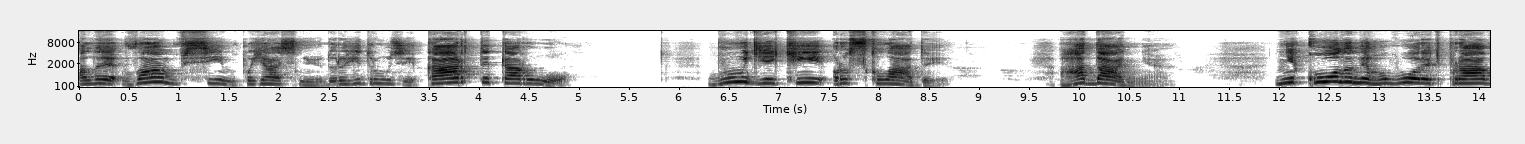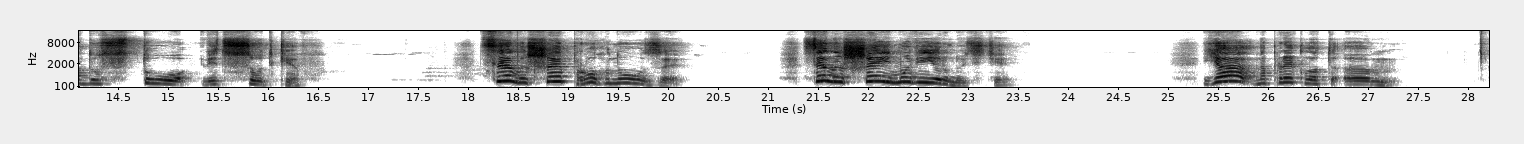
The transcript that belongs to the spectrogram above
Але вам всім пояснюю, дорогі друзі, карти Таро, будь-які розклади, гадання ніколи не говорять правду 100%. Це лише прогнози, це лише ймовірності. Я, наприклад, ем,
